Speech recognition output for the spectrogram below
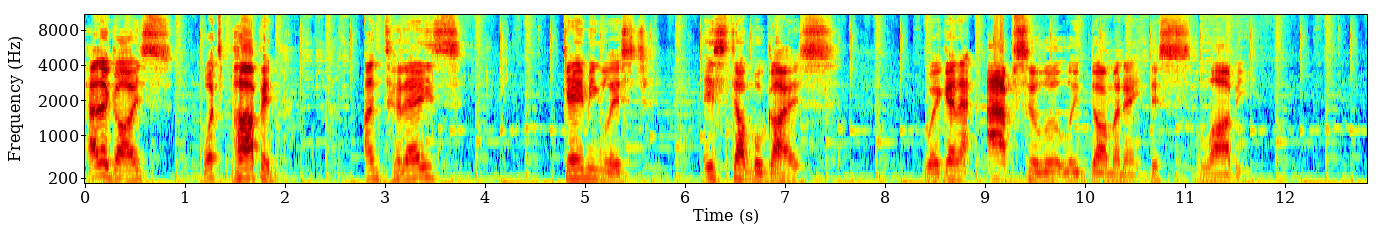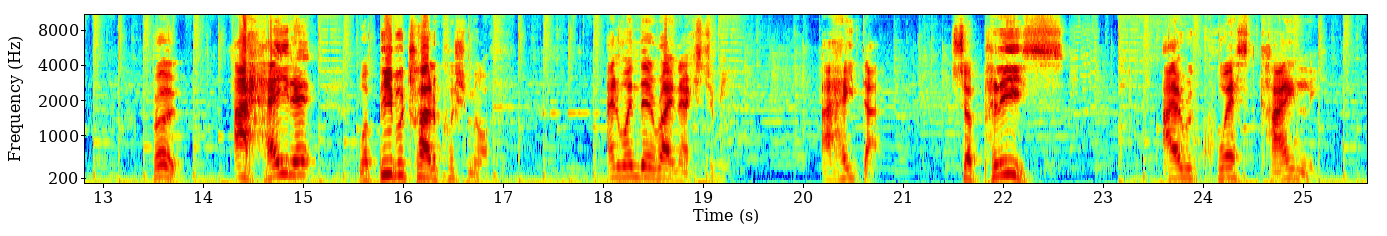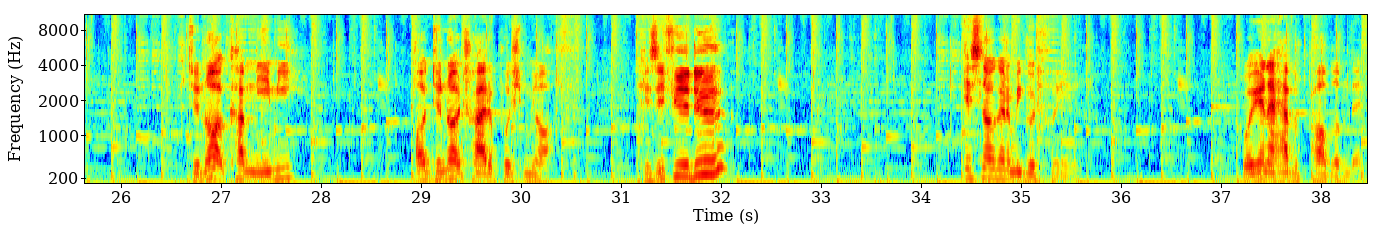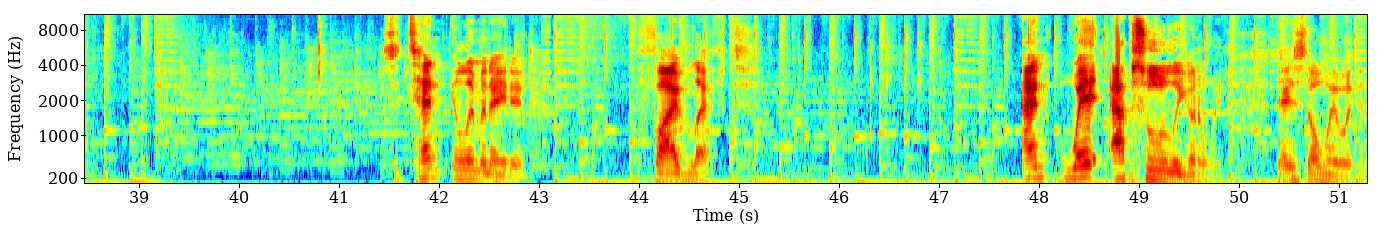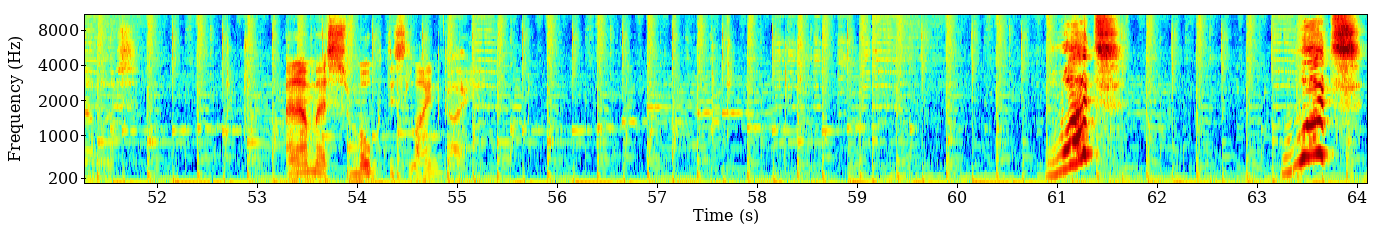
Hello guys, what's poppin'? On today's gaming list, is Stumble Guys. We're gonna absolutely dominate this lobby. Bro, I hate it when people try to push me off. And when they're right next to me. I hate that. So please, I request kindly, do not come near me or do not try to push me off. Because if you do, it's not going to be good for you. We're going to have a problem then. So 10 eliminated. 5 left. And we're absolutely going to win. There's no way we're going to lose. And I'm going to smoke this line guy. What? What?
